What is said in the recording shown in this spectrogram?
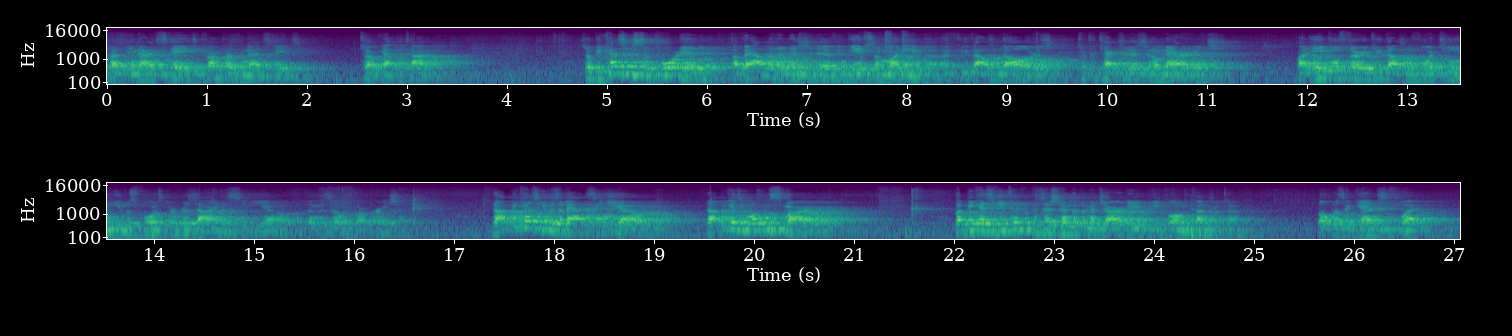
President of the United States, current President of the United States, took at the time. So because he supported a ballot initiative and gave some money, a few thousand dollars, to protect traditional marriage, on April 3rd, 2014, he was forced to resign as CEO of the Mozilla Corporation. Not because he was a bad CEO, Not because he wasn't smart, but because he took a position that the majority of people in the country took, but was against what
